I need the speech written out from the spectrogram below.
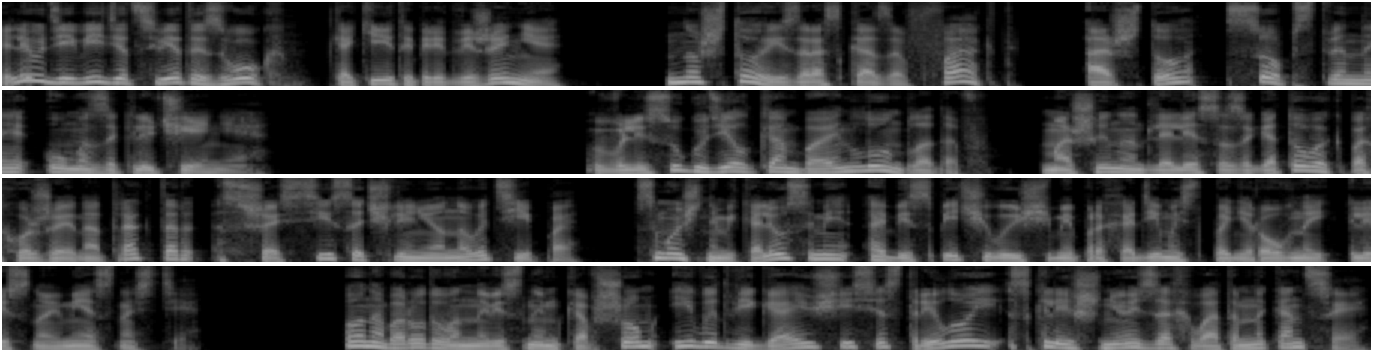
Люди видят свет и звук, какие-то передвижения, но что из рассказов факт, а что собственные умозаключения? В лесу гудел комбайн Лунбладов, машина для лесозаготовок, похожая на трактор с шасси сочлененного типа, с мощными колесами, обеспечивающими проходимость по неровной лесной местности. Он оборудован навесным ковшом и выдвигающейся стрелой с клешней захватом на конце,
